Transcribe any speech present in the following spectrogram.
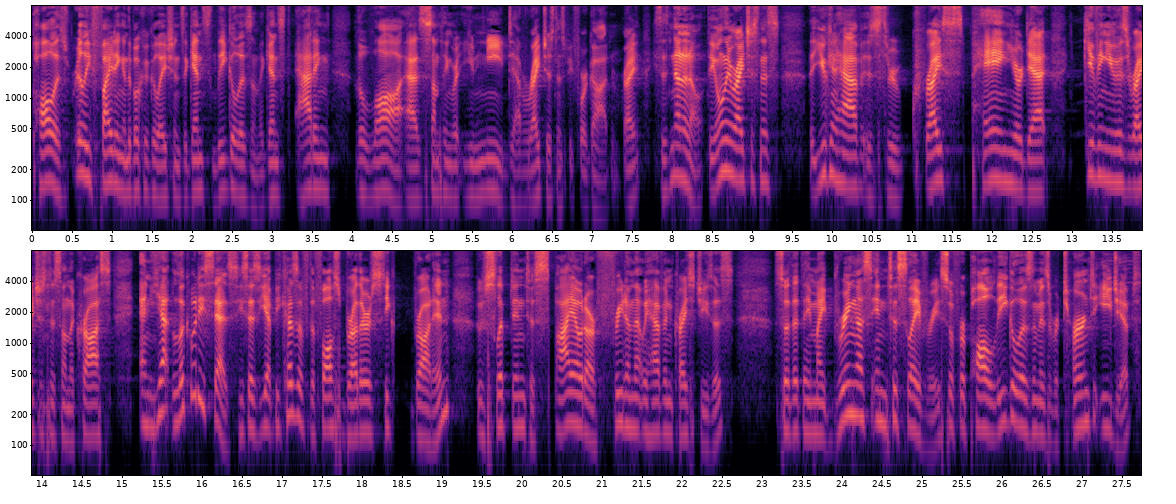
Paul is really fighting in the book of Galatians against legalism, against adding the law as something that you need to have righteousness before God, right? He says, no, no, no. The only righteousness that you can have is through Christ paying your debt, giving you his righteousness on the cross. And yet, look what he says. He says, Yet because of the false brothers secretly brought in, who slipped in to spy out our freedom that we have in Christ Jesus, so that they might bring us into slavery. So for Paul, legalism is a return to Egypt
